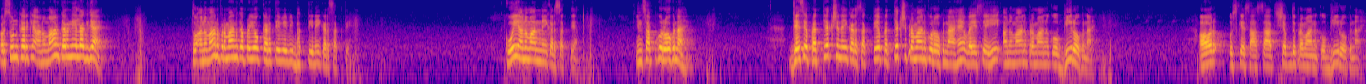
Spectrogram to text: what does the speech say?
और सुन करके अनुमान करने लग जाए तो अनुमान प्रमाण का प्रयोग करते हुए भी भक्ति नहीं कर सकते। कोई अनुमान नहीं कर सकते इन सबको रोकना है। जैसे प्रत्यक्ष नहीं कर सकते, प्रत्यक्ष प्रमाण को रोकना है, वैसे ही अनुमान प्रमाण को भी रोकना है। और उसके साथ साथ शब्द प्रमाण को भी रोकना है।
